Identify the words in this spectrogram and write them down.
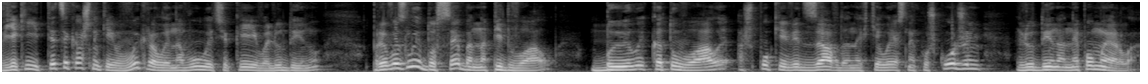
в якій ТЦКшники викрали на вулиці Києва людину, привезли до себе на підвал, били, катували, аж поки від завданих тілесних ушкоджень людина не померла.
